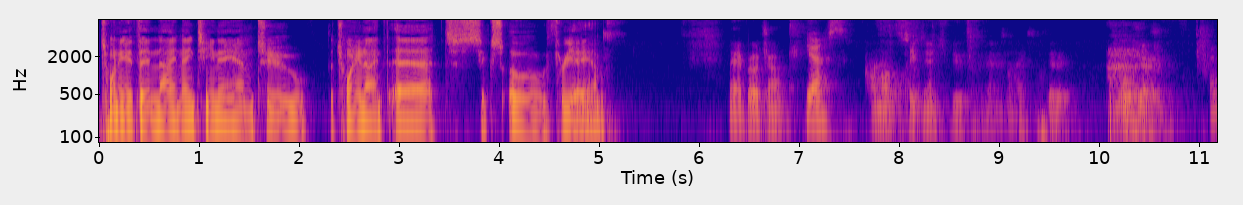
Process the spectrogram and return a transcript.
28th at 9:19 a.m. to the 29th at 6:03 a.m. May I approach, Your Honor? Yes. I'm about to seek to introduce the next exhibit. No objection. May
